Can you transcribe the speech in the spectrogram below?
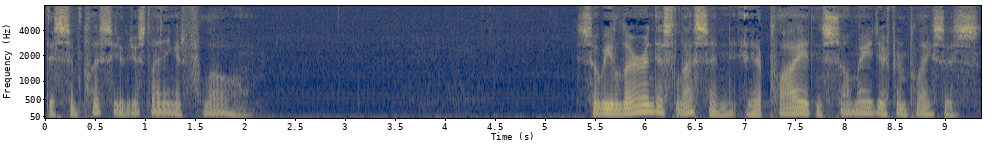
The simplicity of just letting it flow. So we learn this lesson and apply it in so many different places.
